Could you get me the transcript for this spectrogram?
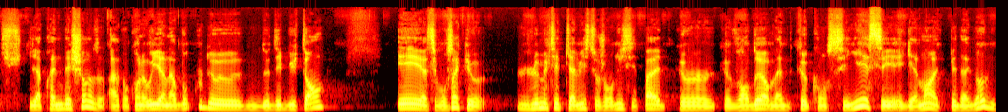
qu apprenne des choses. Ah, donc on a, oui, il y en a beaucoup de, de débutants. Et c'est pour ça que le métier de caviste aujourd'hui, c'est pas être que, vendeur, même que conseiller, c'est également être pédagogue,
